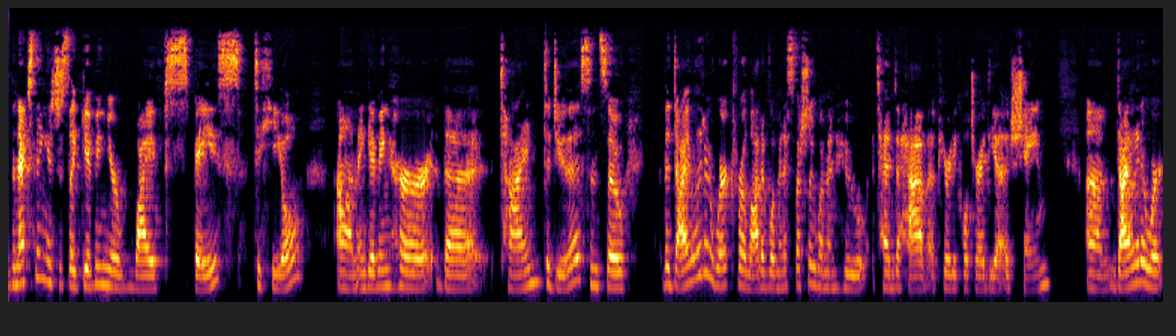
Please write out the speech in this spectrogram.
the next thing is just like giving your wife space to heal um, and giving her the time to do this. And so the dilator work for a lot of women, especially women who tend to have a purity culture idea of shame. Um, dilator work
